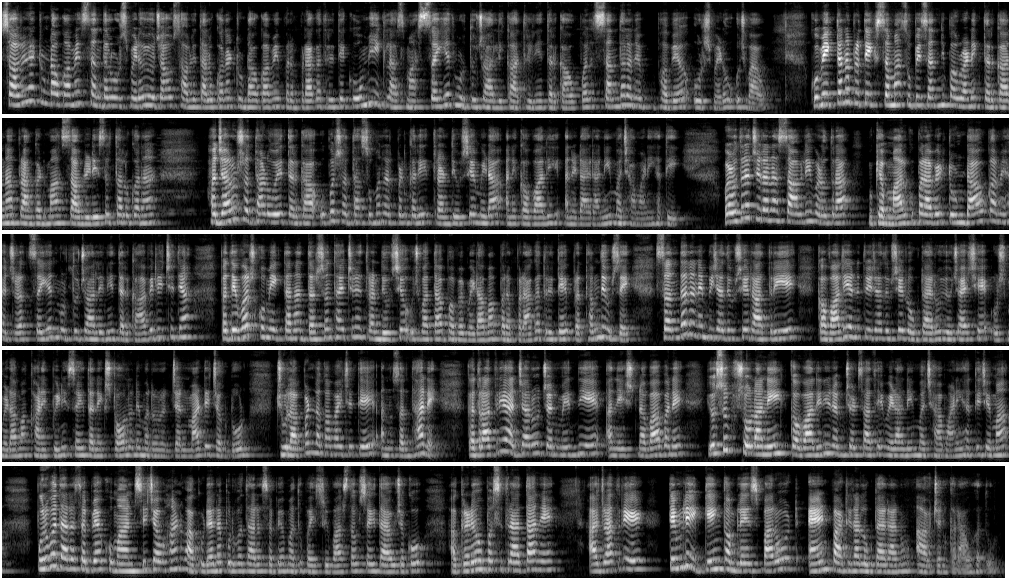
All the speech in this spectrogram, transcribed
સાવલીના ટુંડાવ ગામે સંદલ ઉર્સ મેળો યોજાયો. સાવલી તાલુકાના ટુંડાવ ગામે પરંપરાગત રીતે કોમી ક્લાસમાં સૈયદ મુર્તુજા અલી કાદરીની દરગાહ ઉપર સંદલ અને ભવ્ય ઉર્સ મેળો ઉજવાયો. કોમી એકતાના પ્રત્યેક સમા સુફી સંતની પૌરાણિક દરગાહના પ્રાંગણમાં સાવલી ડેસર તાલુકાના હજારો શ્રદ્ધાળુઓએ દરગાહ ઉપર શ્રદ્ધા સુમન અર્પણ કરી ત્રણ દિવસીય મેળા અને કવ્વાલી અને ડાયરાની મજા માણી હતી. વડોદરા જિલ્લાના સાવલી, વડોદરા મુખ્ય માર્ગ ઉપર આવેલ ટુંડાવ ગામે હજરત સૈયદ મુર્તુજા અલીની દરગાહ આવેલી છે. ત્યાં પ્રતિવર્ષ કોમી એકતાના દર્શન થાય છે અને ત્રણ દિવસીય ઉજવાતા ભવ્ય મેળામાં પરંપરાગત રીતે પ્રથમ દિવસે સંદલ અને બીજા દિવસે રાત્રિએ કવાલી અને ત્રીજા દિવસે લોક ડાયરો યોજાય છે. ઉર્સ મેળામાં ખાણીપીણી સહિત અનેક સ્ટોલ અને મનોરંજન માટે ચકડોળ ઝૂલા પણ લગાવાય છે. તે અનુસંધાને ગત હજારો જનમેદનીએ અનેશ નવાબ અને યુસુફ શોલાની કવાલીની રમઝટ સાથે મેળાની મજા માણી હતી, જેમાં પૂર્વ ધારાસભ્ય ખુમાનસિંહ ચૌહાણ, વાઘોડિયાના પૂર્વ ધારાસભ્ય મધુભાઈ શ્રીવાસ્તવ સહિત આયોજકો અગ્રણીઓ ઉપસ્થિત રહ્યા અને આજ રાત્રે ટીમલી ગેંગ કમલેશ બારોટ એન્ડ પાર્ટીના લોકડાયરાનું આયોજન કરાયું હતું.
